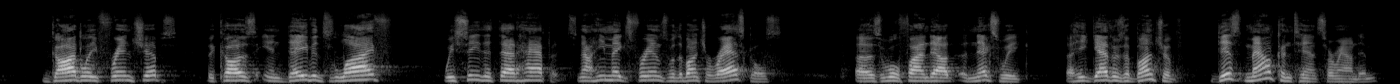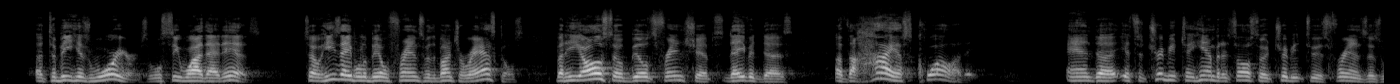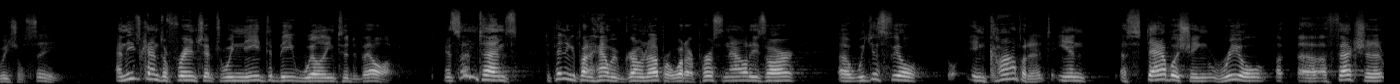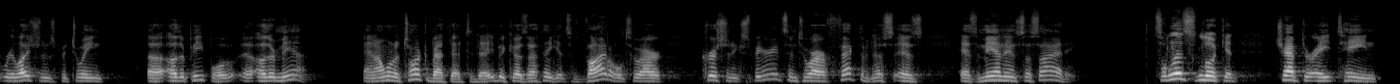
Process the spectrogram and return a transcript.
godly friendships because in David's life, we see that that happens. Now, he makes friends with a bunch of rascals, uh, as we'll find out next week. Uh, he gathers a bunch of dis- malcontents around him uh, to be his warriors. We'll see why that is. So he's able to build friends with a bunch of rascals, but he also builds friendships, David does, of the highest quality. And uh, it's a tribute to him, but it's also a tribute to his friends, as we shall see. And these kinds of friendships we need to be willing to develop. And sometimes, depending upon how we've grown up or what our personalities are, uh, we just feel incompetent in establishing real uh, uh affectionate relations between uh, other people, uh, other men. And I want to talk about that today because I think it's vital to our Christian experience and to our effectiveness as, as men in society. So let's look at chapter 18.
